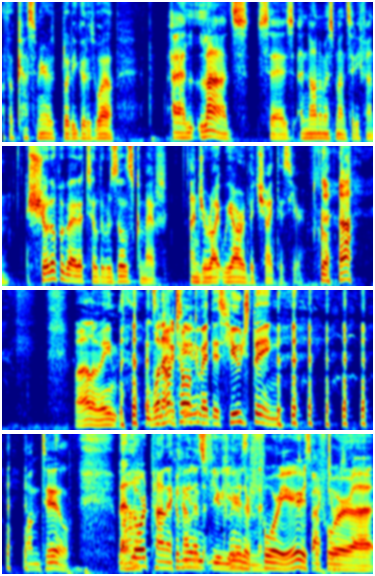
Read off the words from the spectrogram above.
although Casemiro is bloody good as well uh, lads says anonymous Man City fan shut up about it till the results come out and you're right we are a bit shy this year Well, I mean, let's not talk about this huge thing until let Lord Pannick Could have his few years another four years before uh,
